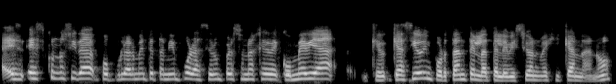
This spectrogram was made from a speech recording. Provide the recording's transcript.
es, conocida popularmente también por hacer un personaje de comedia que, ha sido importante en la televisión mexicana, ¿no?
